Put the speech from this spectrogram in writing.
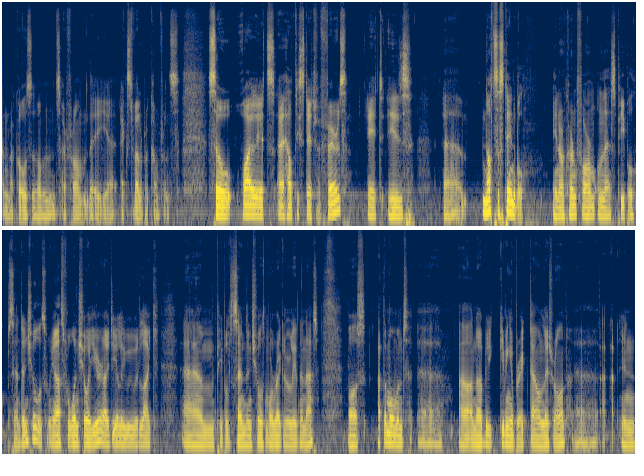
and Marco's ones are from the uh, X Developer Conference. So while it's a healthy state of affairs, it is um, not sustainable in our current form unless people send in shows. We ask for one show a year. Ideally, we would like um, people to send in shows more regularly than that. But at the moment, uh, uh, and I'll be giving a breakdown later on uh, in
